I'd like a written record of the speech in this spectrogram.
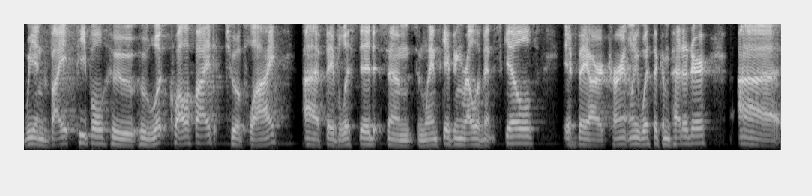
we invite people who who look qualified to apply. Uh, if they've listed some some landscaping relevant skills, if they are currently with a competitor, uh,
